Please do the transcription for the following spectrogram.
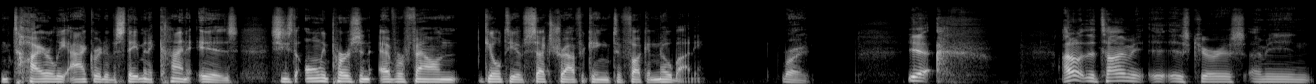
entirely accurate of a statement, it kind of is. She's the only person ever found guilty of sex trafficking to fucking nobody. Right. Yeah. I don't. The time is curious. I mean,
